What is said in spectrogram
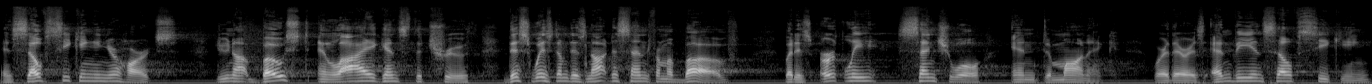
and self-seeking in your hearts, do not boast and lie against the truth. This wisdom does not descend from above, but is earthly, sensual, and demonic, where there is envy and self seeking,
